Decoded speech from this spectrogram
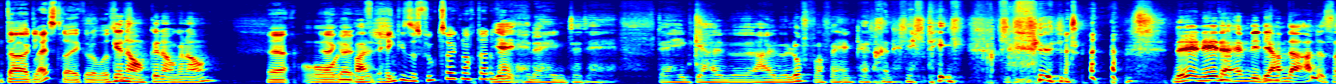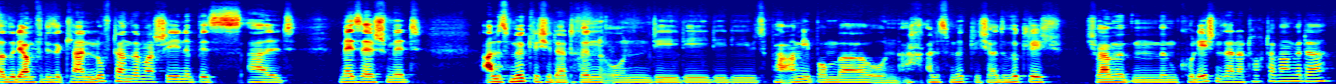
Da Gleisdreieck oder was? ist Genau, genau, genau. Ja. Und ja geil. Hängt dieses Flugzeug noch da drin? Ja, ja, da hängt, da, da hängt die halbe, halbe Luftwaffe hängt da drin in dem Ding. Nee, nee, da haben die, die haben da alles. Also die haben für diese kleine Lufthansa-Maschine bis halt Messerschmitt alles Mögliche da drin und die, die, die, die Super Army-Bomber und ach, alles Mögliche. Also wirklich, ich war mit, dem- mit dem Kollegen seiner Tochter waren wir da.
